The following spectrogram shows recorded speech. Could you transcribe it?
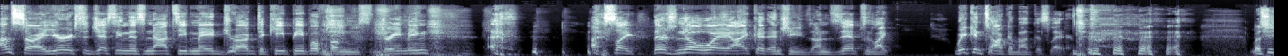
I'm sorry, you're suggesting this Nazi-made drug to keep people from dreaming. I was like, there's no way I could. And she unzips and like, we can talk about this later. But she,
